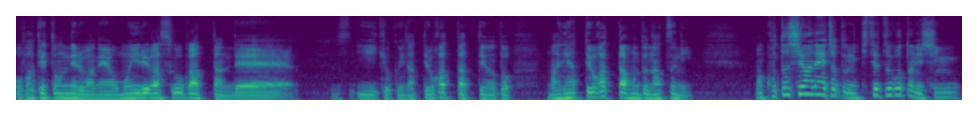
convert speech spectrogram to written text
お化けトンネルはね、思い入れがすごくあったんで、いい曲になってよかったっていうのと、間に合ってよかった、本当夏に。まあ、今年はね、ちょっと、ね、季節ごとに新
